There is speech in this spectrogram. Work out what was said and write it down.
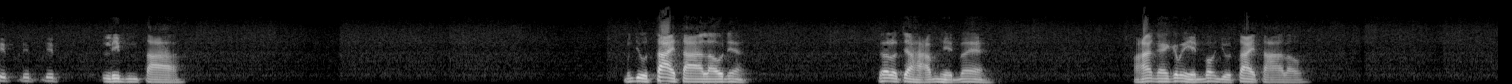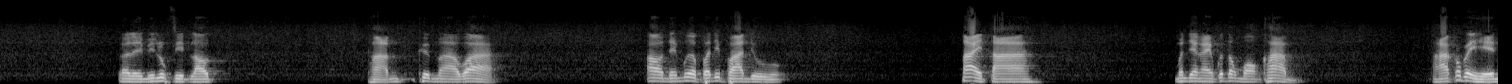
ลิบลิบลิบริมตา มันอยู่ใต้ตาเราเนี่ย แล้วเราจะหามเห็นไหมหาไงก็ไม่เห็นเพราะมันอยู่ใต้ตาเรา ก็เลยมีลูกศิษย์เรา ถามขึ้นมาว่า เอาในเมื่อพระนิพพานอยู่ ใต้ตา มันยังไงก็ต้องมองข้าม หาก็ไม่เห็น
